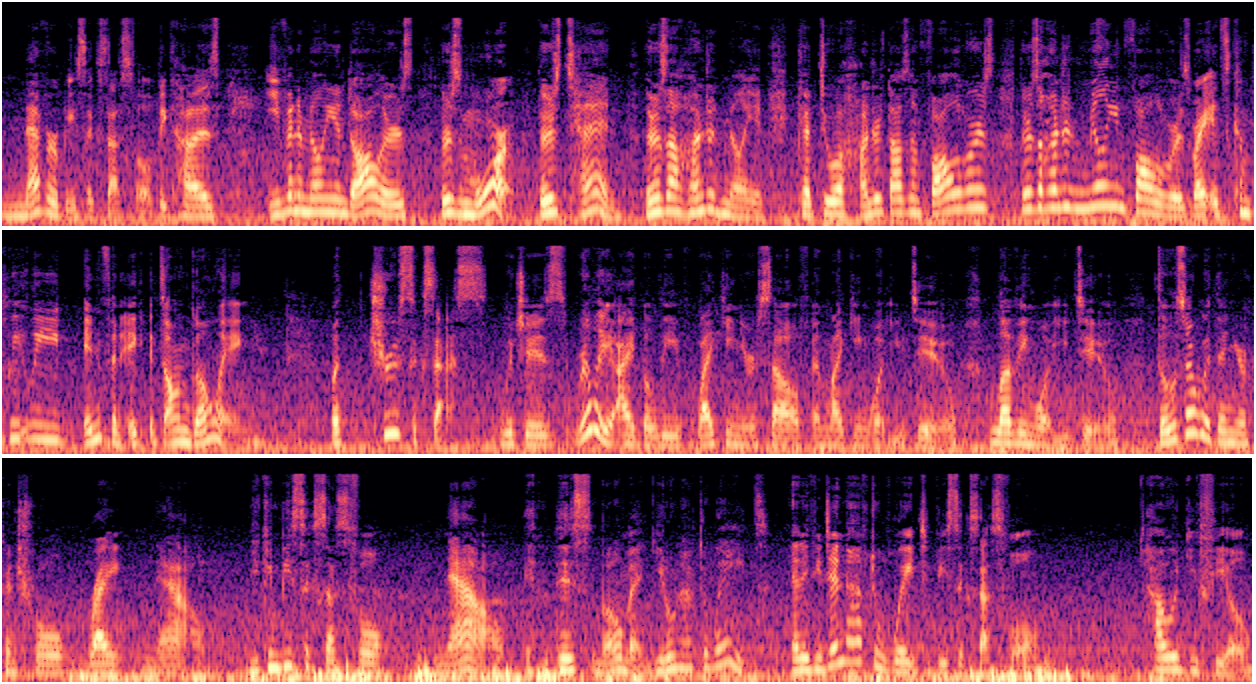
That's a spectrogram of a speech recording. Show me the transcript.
never be successful because even a million dollars, there's more. There's 10, there's a hundred million. Get to a hundred thousand followers, there's a hundred million followers, right? It's completely infinite, it's ongoing. But true success, which is really, I believe, liking yourself and liking what you do, loving what you do, those are within your control right now. You can be successful now in this moment. You don't have to wait. And if you didn't have to wait to be successful, how would you feel?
